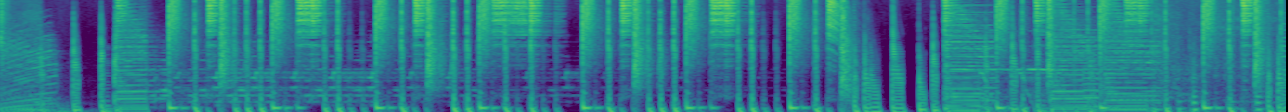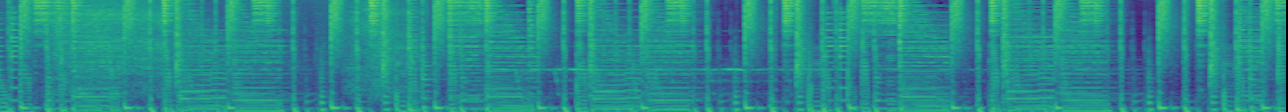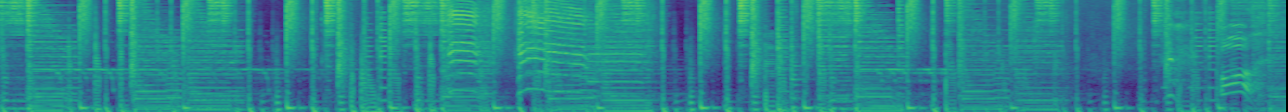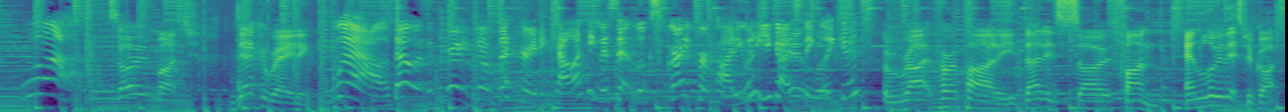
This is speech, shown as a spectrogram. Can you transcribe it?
Job decorating, Cal. I think the set looks great for a party. What do you guys It think, Linkers? Right for a party. That is so fun. And look at this. We've got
